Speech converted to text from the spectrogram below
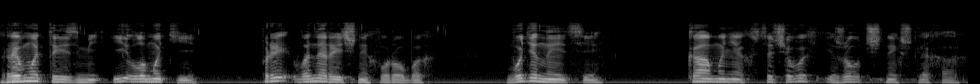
Ревматизмі і ломоті, при венеричних хворобах, водяниці, каменях в сечових і жовчних шляхах,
